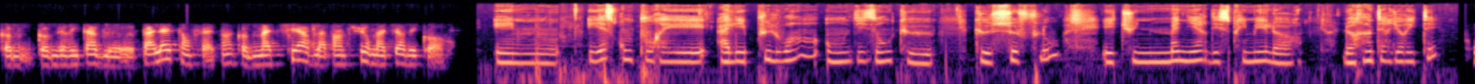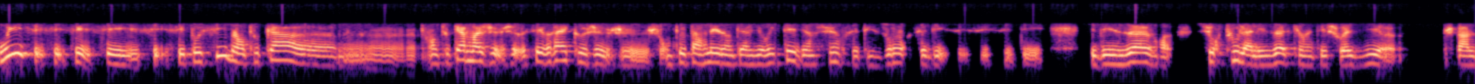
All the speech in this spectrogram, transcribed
comme, comme véritable palette en fait, hein, comme matière de la peinture, matière des corps. Et, et est-ce qu'on pourrait aller plus loin en disant que, que ce flou est une manière d'exprimer leur, leur intériorité? Oui, c'est possible. En tout cas, euh, en tout cas, moi, je, c'est vrai que je, je, on peut parler d'intériorité, bien sûr. C'est des, c'est des, des, des œuvres, surtout là, les œuvres qui ont été choisies euh, je parle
